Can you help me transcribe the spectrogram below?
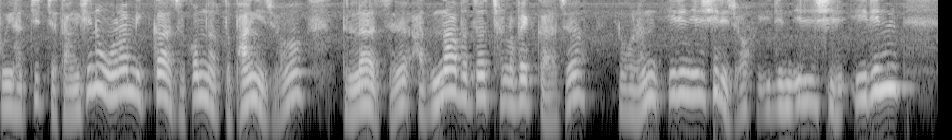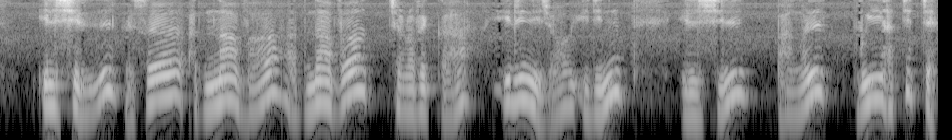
핫찌째. 당신은 원합니까? 저 꼼나뚜 방이죠. 들라즈 아드나브즈 첼라베카죠. 요거는 1인 1실이죠. 1인 1실. 1인 1실. 그래서 아드나버 아드나버 첼라베카 1인이죠. 1인 1실 방을 핫찌째.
